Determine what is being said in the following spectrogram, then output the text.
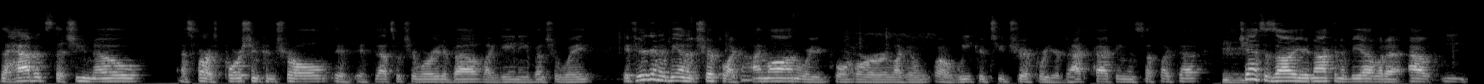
the habits that you know as far as portion control, if, if that's what you're worried about, like gaining a bunch of weight. If you're going to be on a trip like I'm on, where you or, or like a, a week or two trip where you're backpacking and stuff like that, Mhm. chances are you're not going to be able to out eat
